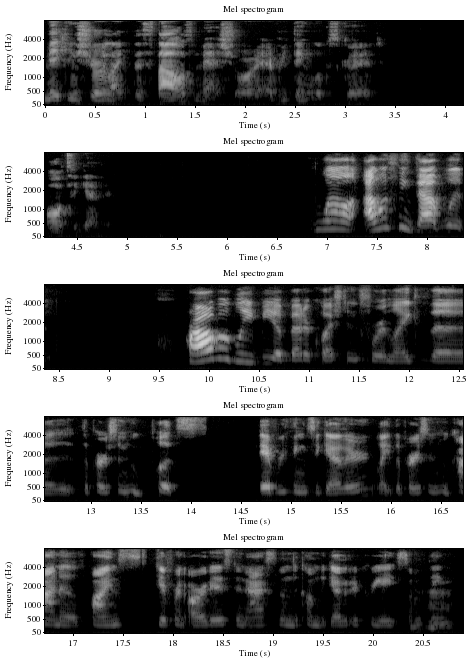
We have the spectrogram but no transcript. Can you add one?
making sure like the styles mesh or everything looks good all together? Well i would think that would probably be a better question for like the the person who puts everything together like the person who kind of finds different artists and asks them to come together to create something mm-hmm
